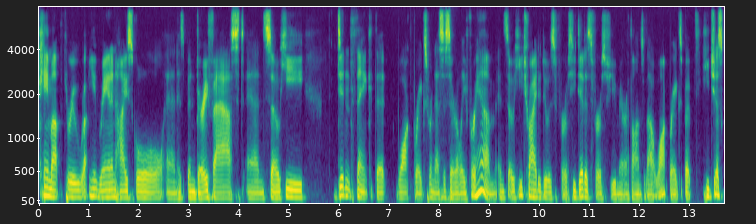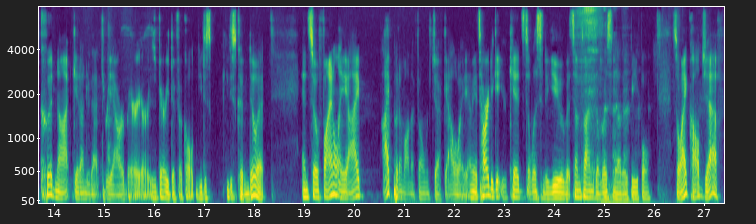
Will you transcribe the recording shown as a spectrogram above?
came up through he ran in high school and has been very fast and so he didn't think that walk breaks were necessarily for him and so he tried to do his first he did his first few marathons without walk breaks but he just could not get under that 3 hour barrier it was very difficult he just he just couldn't do it and so finally i I put him on the phone with Jeff Galloway. I mean, it's hard to get your kids to listen to you, but sometimes they'll listen to other people. So I called Jeff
